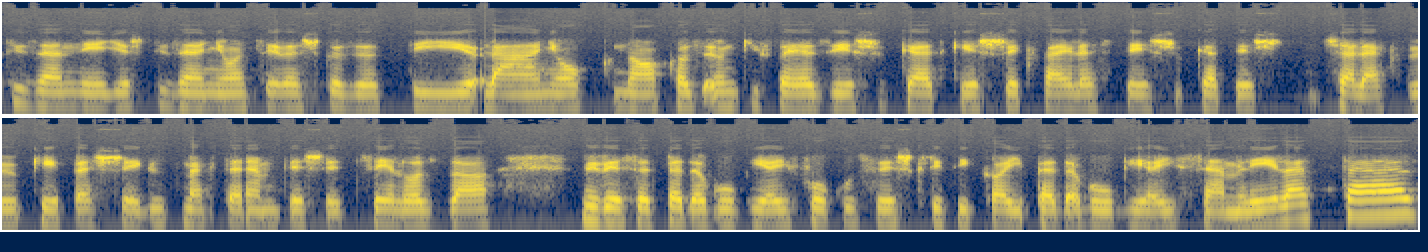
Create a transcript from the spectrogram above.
14 és 18 éves közötti lányoknak az önkifejezésüket, készségfejlesztésüket és cselekvő képességük megteremtését célozza művészetpedagógiai fókusz és kritikai pedagógiai szemlélettel,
